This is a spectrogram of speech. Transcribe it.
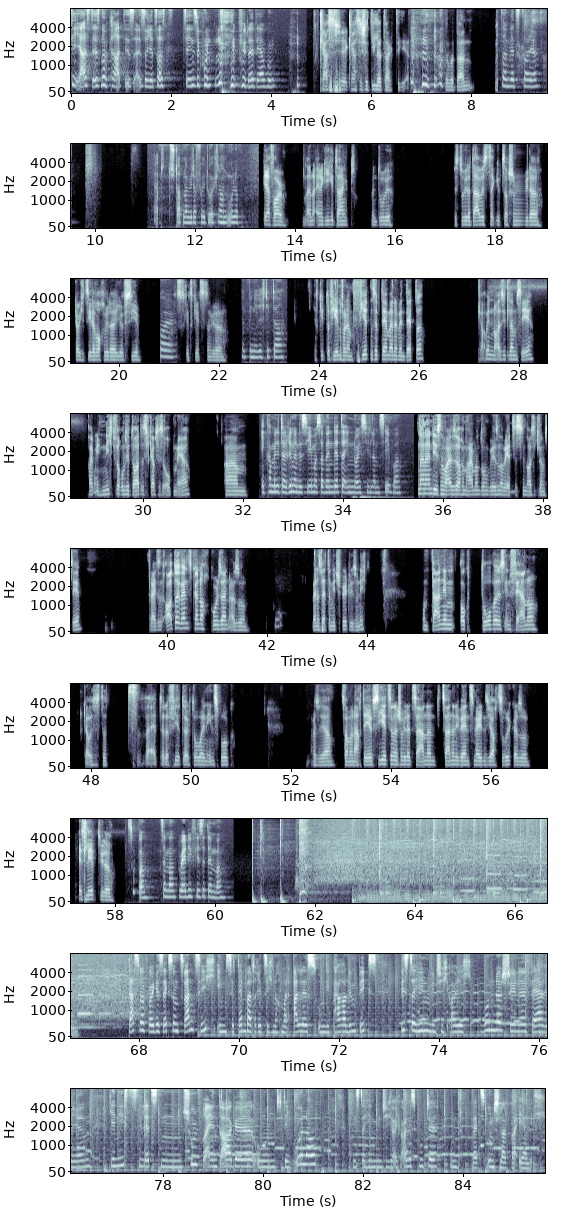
Die erste ist noch gratis, also jetzt hast du 10 Sekunden für die Werbung. Klassische, klassische Dealer-Taktik. Ja. Aber dann, Dann wird's teuer. Ja, starten wir wieder voll durch nach dem Urlaub. ja voll, eine Energie getankt. Wenn du, bis du wieder da bist, da gibt es auch schon wieder, glaube ich, jetzt jede Woche wieder UFC. Voll, Jetzt, jetzt geht es dann wieder dann bin ich richtig da. Es gibt auf jeden Fall am 4. September eine Vendetta. Ich glaube in Neusiedl am See. Frag mich nicht, warum sie dort ist. Ich glaube, sie ist Open Air. Ähm, Ich kann mich nicht erinnern, dass jemals eine Vendetta in Neusiedl am See war. nein, nein, die ist normalerweise auch im Halmandom gewesen, aber jetzt ist sie in Neusiedl am See. Vielleicht das Auto-Events können auch cool sein, also Ja. wenn das Wetter mitspielt, wieso nicht? Und dann im Oktober ist Inferno. Ich glaube, es ist der 2. oder 4. Oktober in Innsbruck. Also ja, sagen wir nach der EFC jetzt sind dann schon wieder zwei anderen, zwei anderen Events, melden sich auch zurück. Also es lebt wieder. Super, sind wir ready für September. Das war Folge 26. Im September dreht sich nochmal alles um die Paralympics. Bis dahin wünsche ich euch wunderschöne Ferien. Genießt die letzten schulfreien Tage und den Urlaub. Bis dahin wünsche ich euch alles Gute und bleibt unschlagbar ehrlich.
